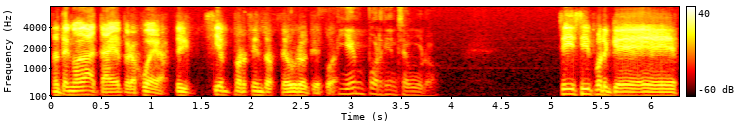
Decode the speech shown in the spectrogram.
No tengo data, eh, pero juega. Estoy 100% seguro que juega. 100% seguro. Sí, sí, porque eh,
